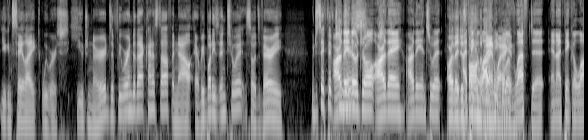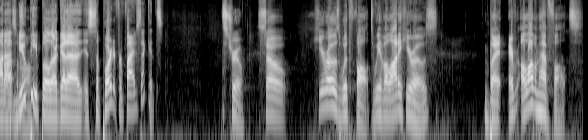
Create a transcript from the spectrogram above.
you can say like we were huge nerds if we were into that kind of stuff, and now everybody's into it. So it's very. Would you say 15? Are they though. Joel? Are they? Are they into it? Or are they just I think a lot of people have left it, and I think a lot of new people are gonna eh, support it for five seconds. It's true. So, heroes with faults. We have a lot of heroes, but every, a lot of them have faults.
